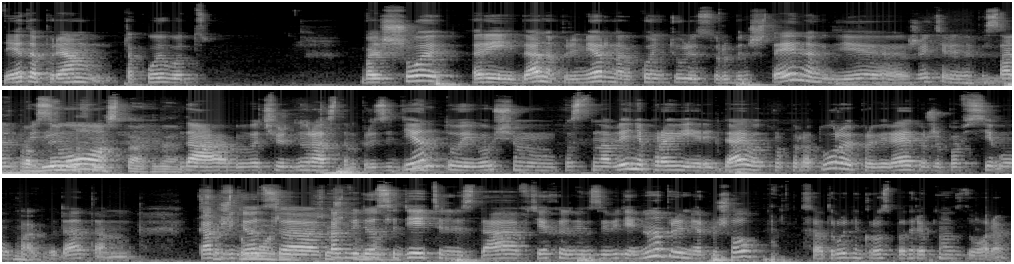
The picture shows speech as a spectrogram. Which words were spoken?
И это прям такой вот большой рейд, да, например, на какой-нибудь улице Рубинштейна, где жители написали Проблемы письмо, в местах, да. да, в очередной раз там президенту, и, в общем, постановление проверить, да, и вот прокуратура проверяет уже по всему, как бы, да, там, как все, ведется, можно, все, как ведется можно. деятельность, да, в тех или иных заведениях. Ну, например, пришел сотрудник Роспотребнадзора.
